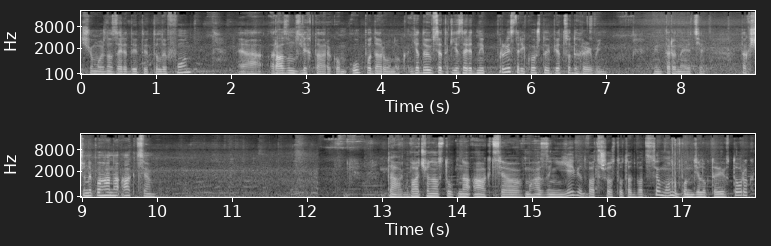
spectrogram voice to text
що можна зарядити телефон разом з ліхтариком у подарунок. Я дивився, такий зарядний пристрій коштує 500 гривень в інтернеті. Так що непогана акція. Так, бачу наступна акція в магазині Єві 26 та 27, ну, понеділок та вівторок.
